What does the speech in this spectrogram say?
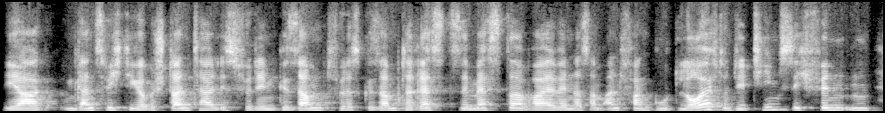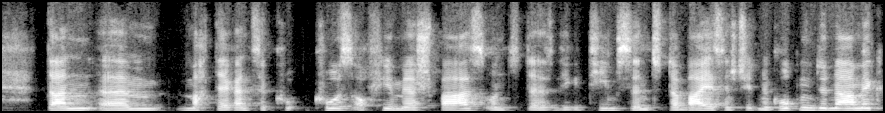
ja ein ganz wichtiger Bestandteil ist für den Gesamt, für das gesamte Restsemester, weil wenn das am Anfang gut läuft und die Teams sich finden, dann ähm, macht der ganze Kurs auch viel mehr Spaß und der, die Teams sind dabei, es entsteht eine Gruppendynamik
